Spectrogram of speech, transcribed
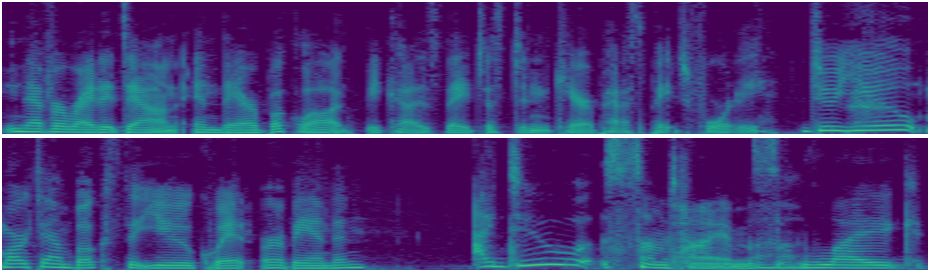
never write it down in their book log because they just didn't care past page 40. Do you mark down books that you quit or abandon? I do sometimes. Like,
